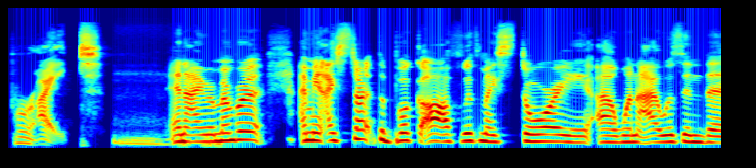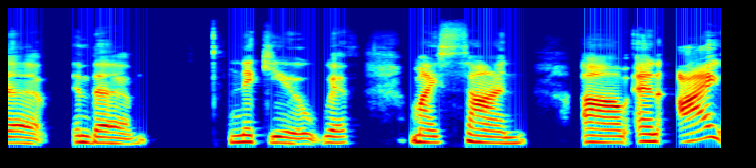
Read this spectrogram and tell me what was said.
bright. Mm. And I remember, I mean, I start the book off with my story uh, when I was in the in the NICU with my son, um, and I,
